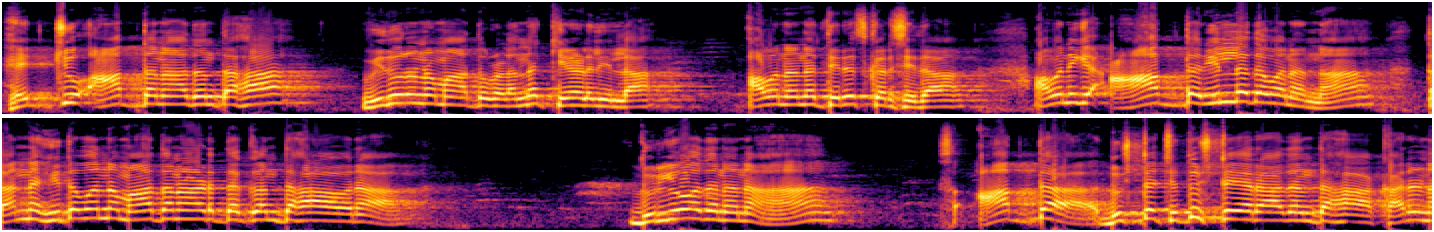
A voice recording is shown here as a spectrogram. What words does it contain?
ಹೆಚ್ಚು ಆಪ್ತನಾದಂತಹ ವಿದುರನ ಮಾತುಗಳನ್ನು ಕೇಳಲಿಲ್ಲ. ಅವನನ್ನು ತಿರಸ್ಕರಿಸಿದ. ಅವನಿಗೆ ಆಪ್ತರಿಲ್ಲದವನನ್ನು ತನ್ನ ಹಿತವನ್ನು ಮಾತನಾಡತಕ್ಕಂತಹ ಅವನ ದುರ್ಯೋಧನನ ಆಪ್ತ ದುಷ್ಟ ಚತುಷ್ಟಯರಾದಂತಹ ಕರ್ಣ,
